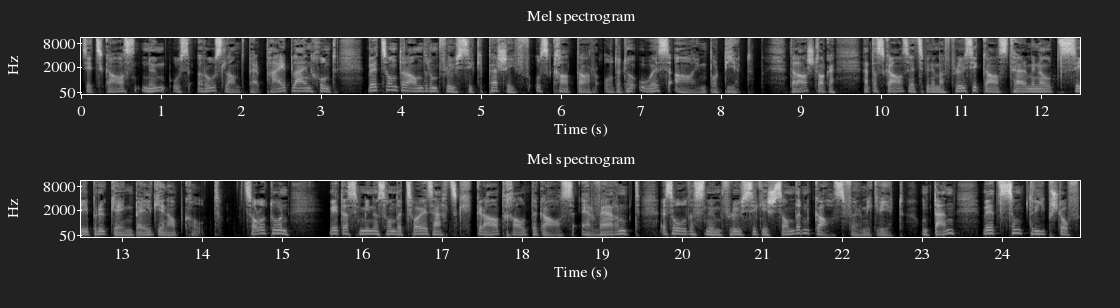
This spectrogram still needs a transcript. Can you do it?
Seit das Gas nicht mehr aus Russland per Pipeline kommt, wird es unter anderem flüssig per Schiff aus Katar oder den USA importiert. Der Lastwagen hat das Gas jetzt bei einem Flüssiggasterminal Seebrücke in Belgien abgeholt. Solothurn wird das minus 162 Grad kalte Gas erwärmt, so dass es nicht mehr flüssig ist, sondern gasförmig wird. Und dann wird es zum Treibstoff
